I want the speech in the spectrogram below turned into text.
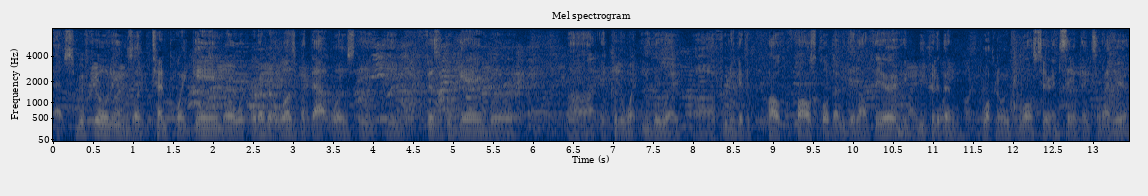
at Smithfield. It was like 10 point game or whatever it was, but that was a, a physical game where uh, it could have went either way. Uh, if we didn't get the foul, fouls called that we did out there, it, we could have been walking away with a loss here. And same thing tonight here.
